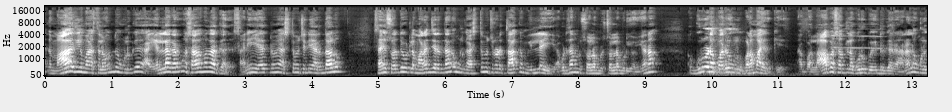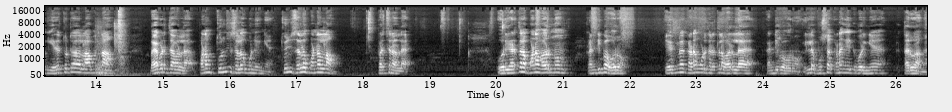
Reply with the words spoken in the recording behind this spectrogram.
இந்த மார்கழி மாதத்தில் வந்து உங்களுக்கு எல்லா காரணமும் சாதமாக தான் இருக்காரு சனி ஏற்கனவே அஷ்டம சனியாக இருந்தாலும் சனி சொந்த வீட்டில் மறைஞ்சிருந்தாலும் உங்களுக்கு அஷ்டமச்சனோட தாக்கம் இல்லை. அப்படி தான் நம்ம சொல்ல முடியும் சொல்ல முடியும். ஏன்னா குருவோட பார்வை உங்களுக்கு பலமாக இருக்குது அப்போ லாபசத்தில் குரு போயிட்டு இருக்காரு. அதனால் உங்களுக்கு எதை தொட்டால் லாபம் தான். பயப்பட தேவையில்ல. பணம் துணிஞ்சு செலவு பண்ணுவீங்க. துணிஞ்சு செலவு பண்ணலாம். பிரச்சனை இல்லை. ஒரு இடத்துல பணம் வரணும் கண்டிப்பாக வரும். ஏற்கனவே கடன் கொடுத்த இடத்துல வரல கண்டிப்பாக வரும். இல்லை புதுசாக கடன் கேட்க போகிறீங்க தருவாங்க.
